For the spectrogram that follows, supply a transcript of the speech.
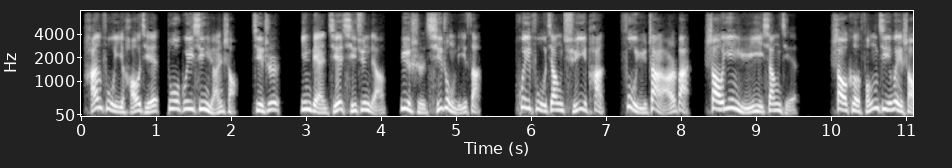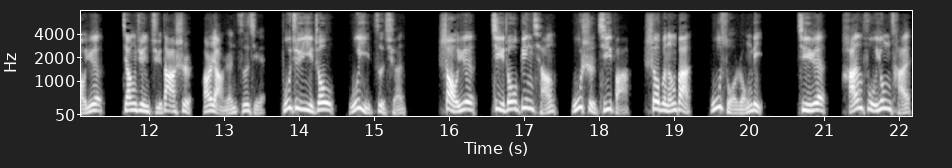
韩复以豪杰多归心袁绍，继之，因贬劫其军粮，欲使其众离散。会复将渠邑叛，复与战而败。少因羽翼相结。少客冯骥谓少曰：“将军举大事而养人资节，不惧一州，无以自全。”少曰：“冀州兵强，无事击伐，设不能办，无所容力。”季曰：“韩复庸才，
